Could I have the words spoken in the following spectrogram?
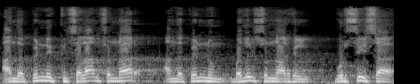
அந்த பெண்ணுக்கு சலாம் சொன்னார். அந்த பெண்ணும் பதில் சொன்னார்கள் புர்சிசா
